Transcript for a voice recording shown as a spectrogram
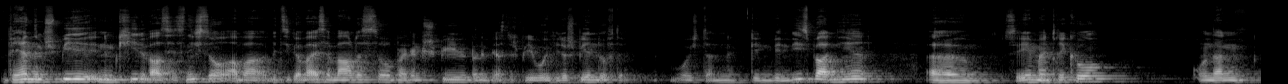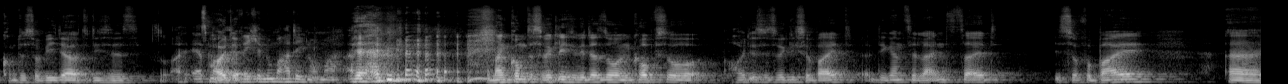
während dem Spiel in dem Kiel war es jetzt nicht so, aber witzigerweise war das so bei dem Spiel, bei dem ersten Spiel, wo ich wieder spielen durfte, wo ich dann gegen Wien Wiesbaden hier äh, sehe mein Trikot und dann kommt es so wieder, also dieses. So, erstmal, heute, welche Nummer hatte ich nochmal? Ja. und dann kommt es wirklich wieder so den Kopf, so, heute ist es wirklich so weit, die ganze Leidenszeit ist so vorbei. Äh,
